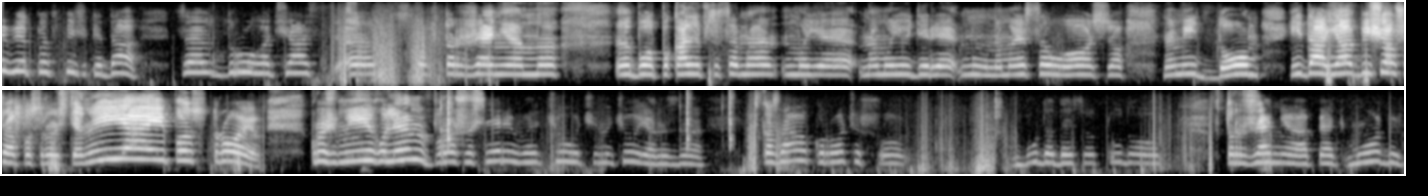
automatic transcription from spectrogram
Привіт, підписчики, да. Це друга часть е, з вторженням е, бо апокаліпсиса на моє на мою діре, ну, на моє село, все, на мій дом. І да, я обіцяв, що я построю стіну, і я її построїв. Коротше, мої големи прошу серію ви чули чи не чули, я не знаю. Сказала, коротше, що буде десь оттуда от вторження опять мобів,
